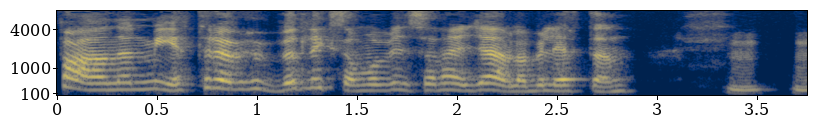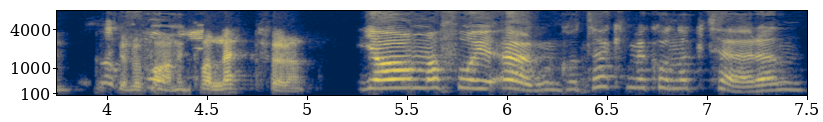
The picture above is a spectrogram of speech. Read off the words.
fan en meter över huvudet liksom och visar den här jävla biljetten. Mm, mm. Ska du fan inte vara lätt för den? Ja, man får ju ögonkontakt med konduktören.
